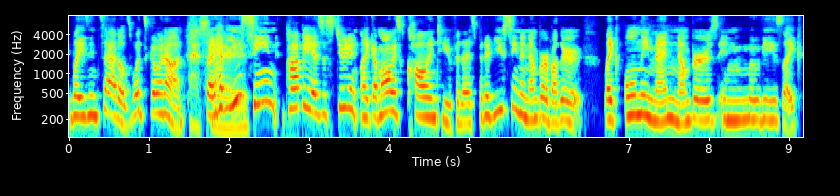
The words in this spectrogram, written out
Blazing Saddles. What's going on?" That's but have you seen Poppy as a student? Like, I'm always calling to you for this. But have you seen a number of other like only men numbers in movies, like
